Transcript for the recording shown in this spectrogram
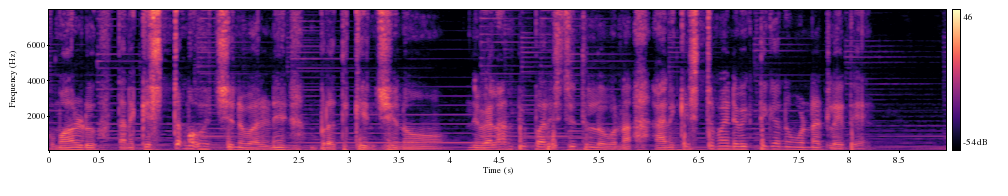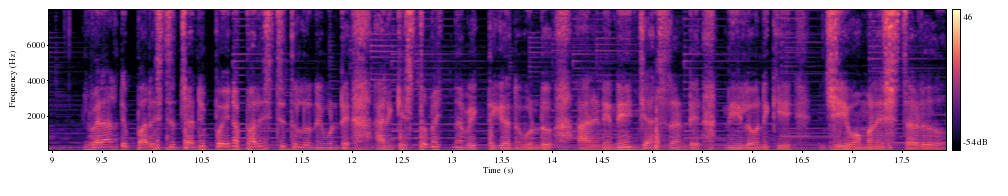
కుమారుడు తనకిష్టము వచ్చిన వారిని బ్రతికించును. నువ్వు ఎలాంటి పరిస్థితుల్లో ఉన్నా ఆయనకి ఇష్టమైన వ్యక్తిగా నువ్వు ఉన్నట్లయితే నువ్వు ఎలాంటి పరిస్థితి చనిపోయిన పరిస్థితుల్లో నువ్వు ఉంటే ఆయనకి ఇష్టమైన వ్యక్తిగా నువ్వు ఉండు. ఆయన నేనేం చేస్తాడంటే నీలోనికి జీవమనిస్తాడు.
